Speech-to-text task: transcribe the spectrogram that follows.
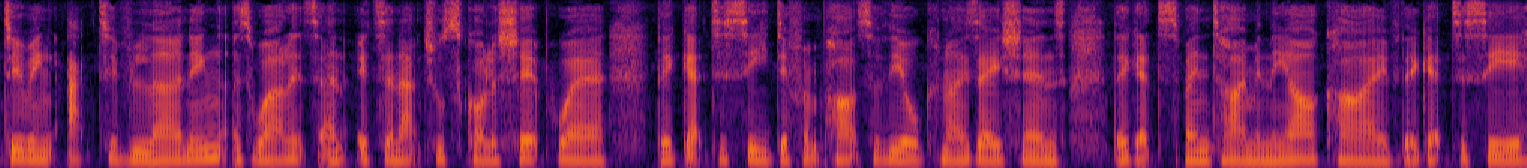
doing active learning as well. It's an it's an actual scholarship where they get to see different parts of the organizations. They get to spend time in the archive. They get to see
